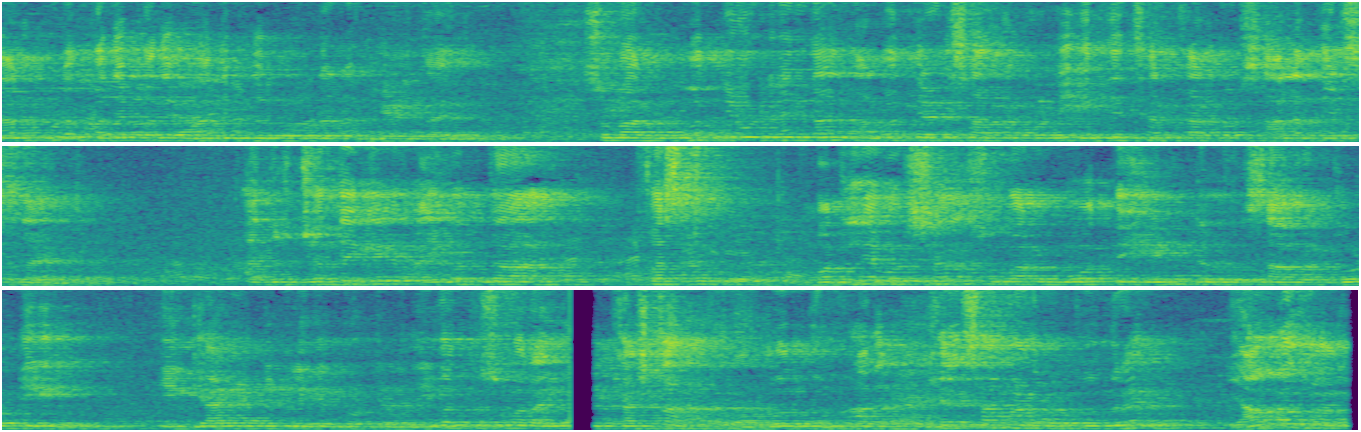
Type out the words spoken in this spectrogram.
ನಾನು ಕೂಡ ಪದೇ ಪದೇ ಮಾಧ್ಯಮದಲ್ಲೂ ಕೂಡ ನಾನು ಹೇಳ್ತಾ ಇದ್ದೆ ಸುಮಾರು ಮೂವತ್ತೇಳರಿಂದ ನಲವತ್ತೆರಡು ಸಾವಿರ ಕೋಟಿ ಹಿಂದಿನ ಸರ್ಕಾರದವರು ಸಾಲ ತೀರಿಸದಾಯಿತು ಅದ್ರ ಜೊತೆಗೆ ಮೊದಲನೇ ವರ್ಷ ಸುಮಾರು ಮೂವತ್ತೆಂಟು ಸಾವಿರ ಕೋಟಿ ಈ ಗ್ಯಾರಂಟಿಗಳಿಗೆ ಕೊಟ್ಟಿರೋದು. ಇವತ್ತು ಸುಮಾರು ಐವತ್ತು ಕಷ್ಟ ಆಗ್ತದೆ ಅದೊಂದು ಆದರೆ ಕೆಲಸ ಮಾಡಬೇಕು ಅಂದರೆ ಯಾವಾಗಲೂ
